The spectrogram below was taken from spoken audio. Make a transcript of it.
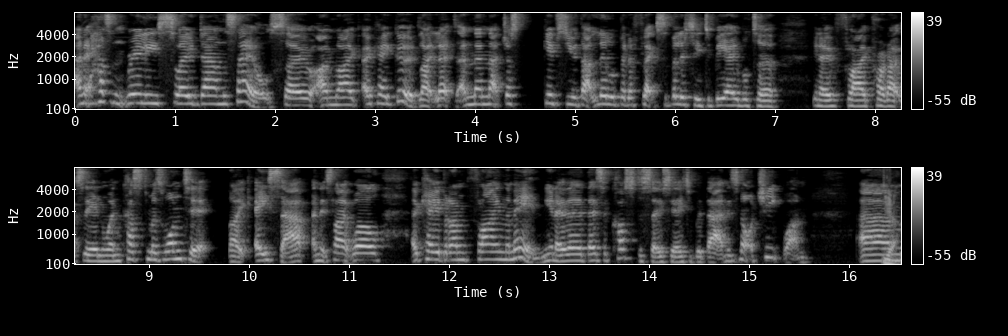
and it hasn't really slowed down the sales. So I'm like, okay, good. Like, let, and then that just gives you that little bit of flexibility to be able to, you know, fly products in when customers want it like ASAP. And it's like, well, okay, but I'm flying them in. You know, there, there's a cost associated with that, and it's not a cheap one. Um, yeah.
